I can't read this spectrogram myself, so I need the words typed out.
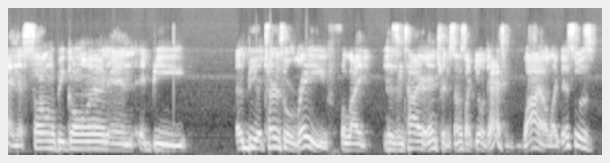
And the song would be going, and it'd be it'd be a turn into a rave for like his entire entrance. I was like, yo, that's wild. Like this was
